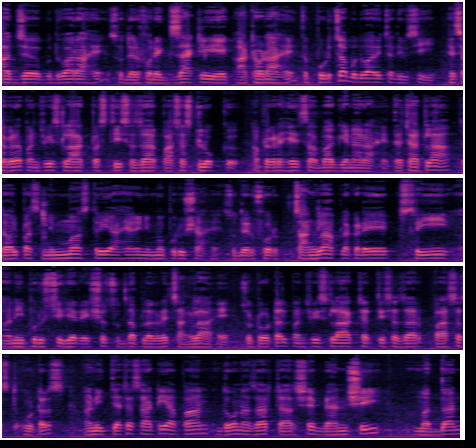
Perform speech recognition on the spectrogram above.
आज बुधवार आहे सो देर फॉर एक्झॅक्टली एक आठवडा आहे. तर पुढच्या बुधवारीच्या दिवशी हे सगळं पंचवीस लाख पस्तीस हजार पासष्ट लोक आपल्याकडे हे सहभाग घेणार आहे. त्याच्यातला जवळपास निम्म स्त्री आहे आणि निम्म पुरुष आहे. सो देर फॉर चांगला आपल्याकडे स्त्री आणि पुरुषची जे रेशो सुद्धा आपल्याकडे चांगला आहे. सो टोटल पंचवीस लाख छत्तीस हजार पासष्ट वोटर्स आणि त्याच्यासाठी आपण दोन हजार चारशे ब्याऐंशी मतदान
